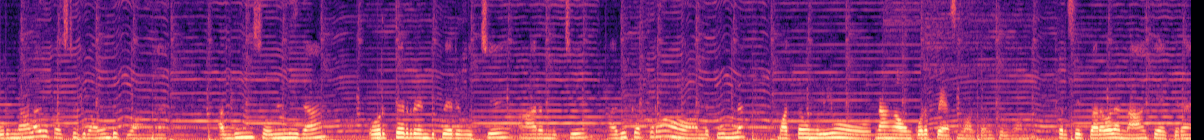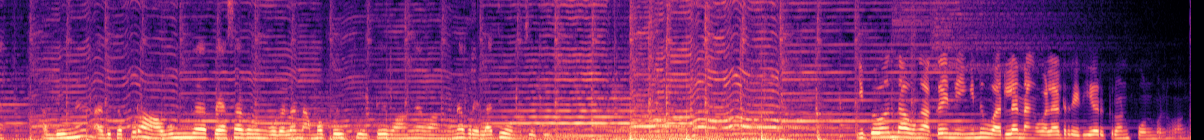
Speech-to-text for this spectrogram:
ஒரு நாளாவது ஃபஸ்ட்டு கிரவுண்டுக்கு வாங்க. அப்படின்னு சொல்லி தான் ஒருத்தர் ரெண்டு பேரை வச்சு ஆரம்பித்து அதுக்கப்புறம் அந்த டீமில் மற்றவங்களையும் நாங்கள் அவங்க கூட பேச மாட்டோம்னு சொல்லுவாங்க. சரி சரி பரவாயில்ல நான் கேட்குறேன் அப்படின்னு அதுக்கப்புறம் அவங்க பேசாதவங்க கூடலாம் நம்ம போய் கேட்டு வாங்க வாங்கன்னு அப்புறம் எல்லாத்தையும் ஒன்று சேர்த்து இப்போ வந்து அவங்க அக்கா நீங்க இன்னும் வரல நாங்கள் விளையாட ரெடியாக இருக்கிறோன்னு ஃபோன் பண்ணுவாங்க.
